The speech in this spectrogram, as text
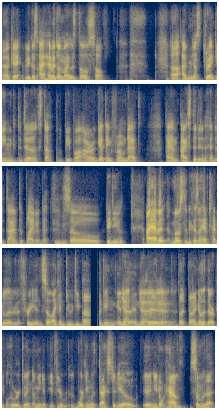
Okay, because I have it on my list also. Uh, I'm just tracking the- the stuff people are getting from that, and I still didn't have the time to play with that. Mhm. So, did you? I haven't mostly because I have Tabular Editor three, and so I can do debugging in Yeah, the in yeah, yeah, grid. yeah, and. But but I know that there are people who are doing. I mean, if, if you're working with DAX Studio and you don't have some of that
